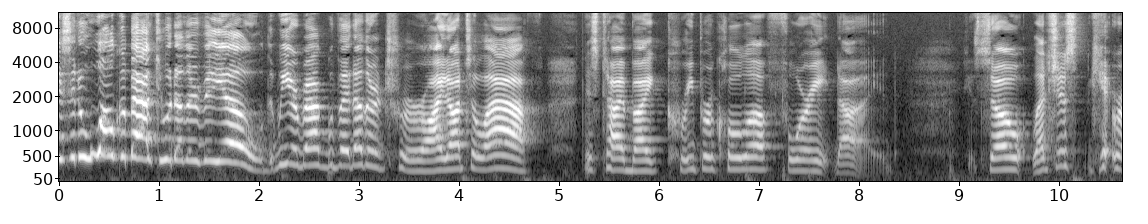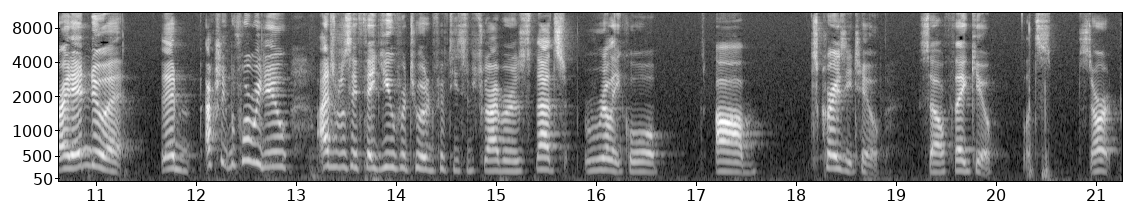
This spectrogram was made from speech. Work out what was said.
guys, and welcome back to another video. We are back with another Try Not to Laugh. This time by Creeper Cola 489. So let's just get right into it. And actually, before we do, I just want to say thank you for 250 subscribers. That's really cool. Um, it's crazy too. So thank you. Let's start.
